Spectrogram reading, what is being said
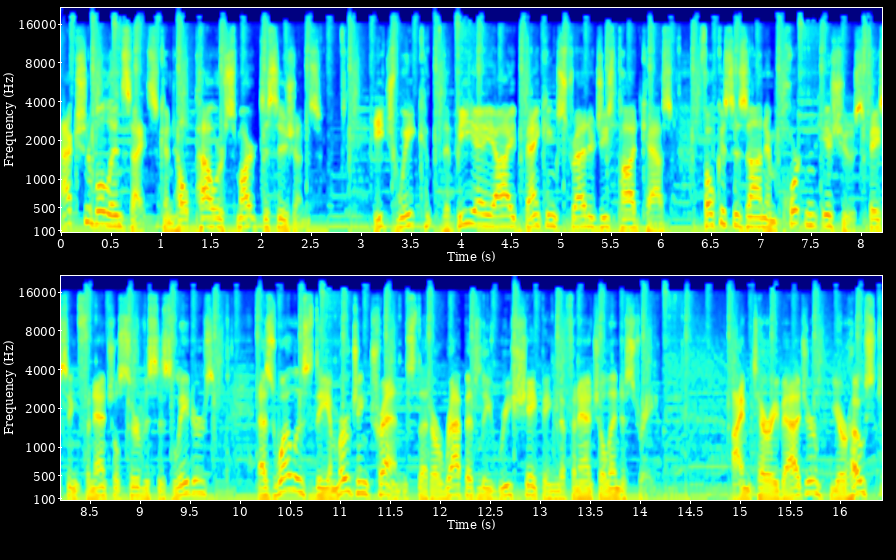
Actionable insights can help power smart decisions. Each week, the BAI Banking Strategies podcast focuses on important issues facing financial services leaders, as well as the emerging trends that are rapidly reshaping the financial industry. I'm Terry Badger, your host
